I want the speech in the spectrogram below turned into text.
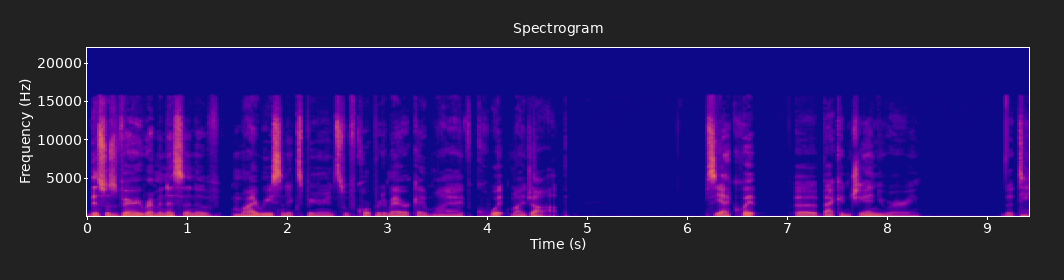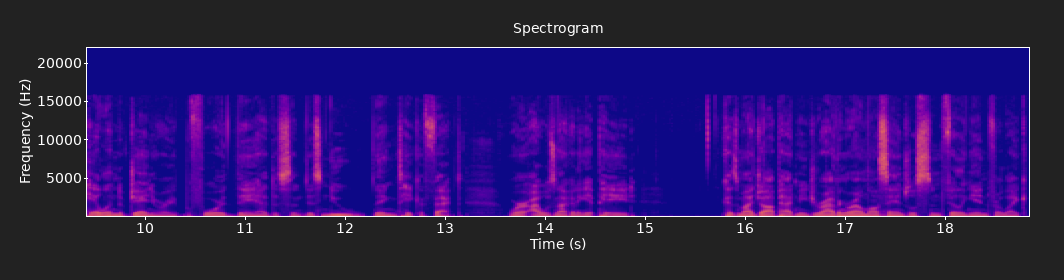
this was very reminiscent of my recent experience with corporate America and why I've quit my job. See, I quit uh, back in January, the tail end of January, before they had this this new thing take effect, where I was not going to get paid because my job had me driving around Los Angeles and filling in for like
